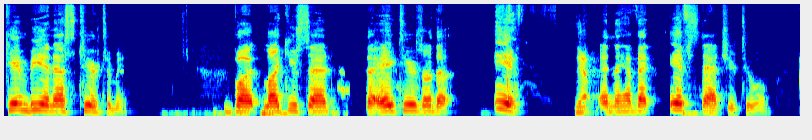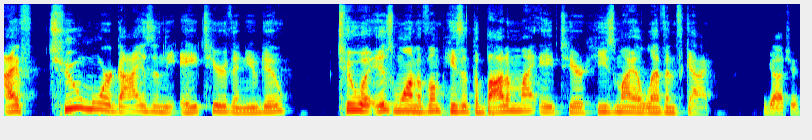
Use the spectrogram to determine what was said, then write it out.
can be an S tier to me. But like you said, the A tiers are the if, Yep. and they have that if statue to them. I have two more guys in the A tier than you do. Tua is one of them. He's at the bottom of my A tier. He's my eleventh guy. Gotcha.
